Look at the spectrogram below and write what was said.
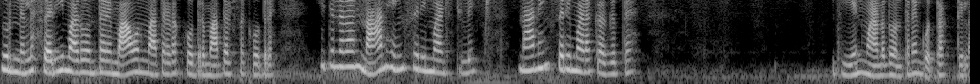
ಇವ್ರನ್ನೆಲ್ಲ ಸರಿ ಮಾಡು ಅಂತಾರೆ ಮಾವನ್ ಮಾತಾಡಕ್ಕೆ ಹೋದ್ರೆ ಮಾತಾಡ್ಸಕ್ಕೆ ಹೋದ್ರೆ. ಇದನ್ನೆಲ್ಲ ನಾನು ಹೆಂಗೆ ಸರಿ ಮಾಡಿಸ್ಲಿ? ನಾನು ಹೆಂಗೆ ಸರಿ ಮಾಡೋಕ್ಕಾಗುತ್ತೆ? ಏನು ಮಾಡೋದು ಅಂತಲೇ ಗೊತ್ತಾಗ್ತಿಲ್ಲ.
